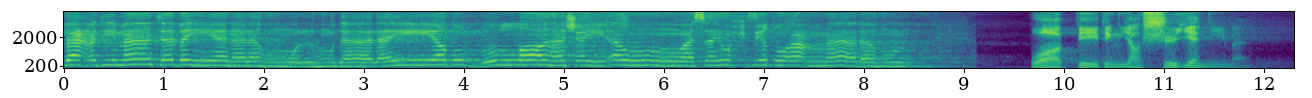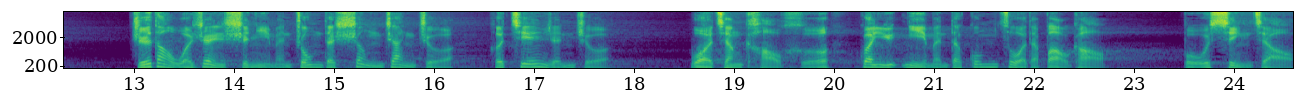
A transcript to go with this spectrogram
بعد ما تبين لهم الهدى لن يضروا الله شيئا وسيحبط أعمالهم 我必定要试验你们，直到我认识你们中的圣战者。 和坚忍者，我将考核关于你们的工作的报告。不信教，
